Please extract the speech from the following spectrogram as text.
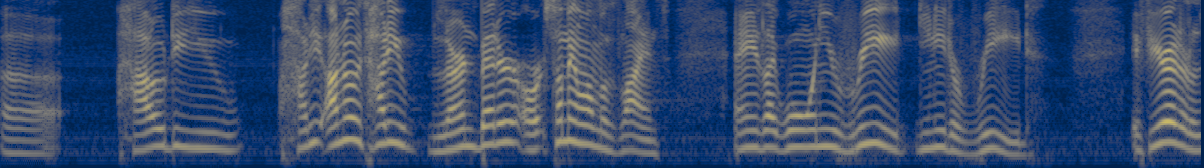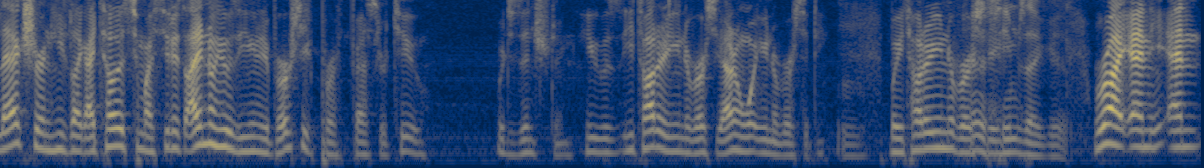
uh, "How do you? How do you? I don't know. It's how do you learn better or something along those lines?" And he's like, "Well, when you read, you need to read. If you're at a lecture, and he's like, I tell this to my students. I didn't know he was a university professor too, which is interesting. He was he taught at a university. I don't know what university, Mm. but he taught at a university. of seems like it. Right, and and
